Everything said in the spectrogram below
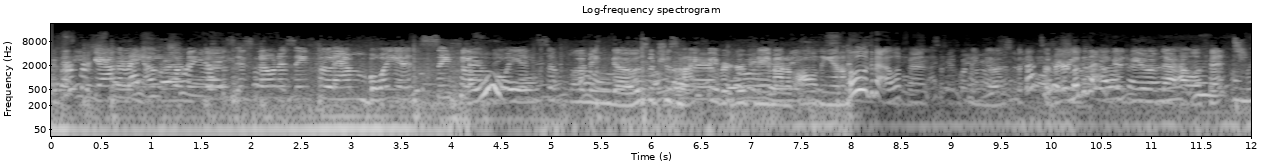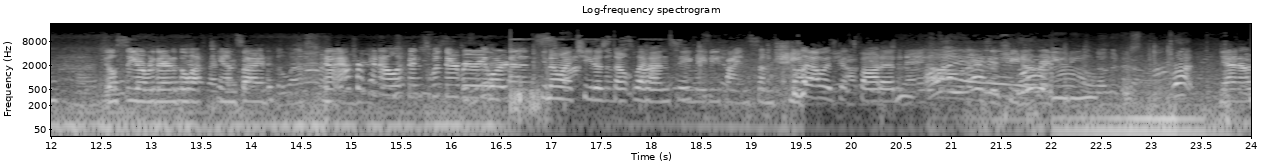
A group gathering of flamingos is known as a flamboyance. A flamboyance of flamingos, which is my favorite group name out of all the animals Oh, look at the elephant. flamingos, but that's a very Look at the pretty good view of that elephant. You'll see over there to the left-hand side. Now, African elephants with their very large You know why cheetahs don't play hide and seek? Maybe find some cheetahs. they always get spotted. Oh, there's a cheetah right oh, Run. Yeah, now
